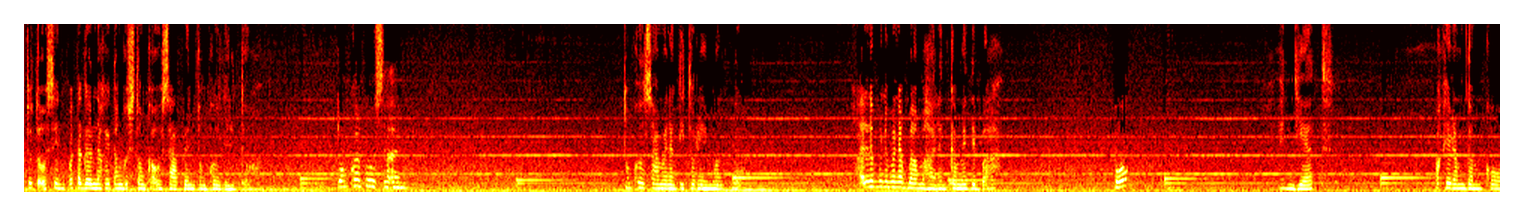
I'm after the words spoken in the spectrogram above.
Kung tutuusin, matagal na kitang gustong kausapin tungkol dito. Tungkol po saan? Tungkol sa amin ng Tito Raymond mo. Alam mo naman nagmamahalan kami, di ba? Po? And yet, pakiramdam ko,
